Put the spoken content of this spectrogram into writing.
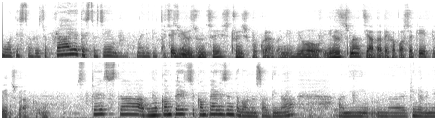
हो त्यस्तोहरू चाहिँ प्रायः त्यस्तो चाहिँ मैले भेटेको यो जुन चाहिँ स्ट्रेसको कुरा पनि यो हिल्समा ज्यादा देखा पर्छ कि प्लेन्समा? स्ट्रेस त अब म कम्पेयर चाहिँ कम्पेरिजन त गर्नु सक्दिनँ। अनि किनभने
